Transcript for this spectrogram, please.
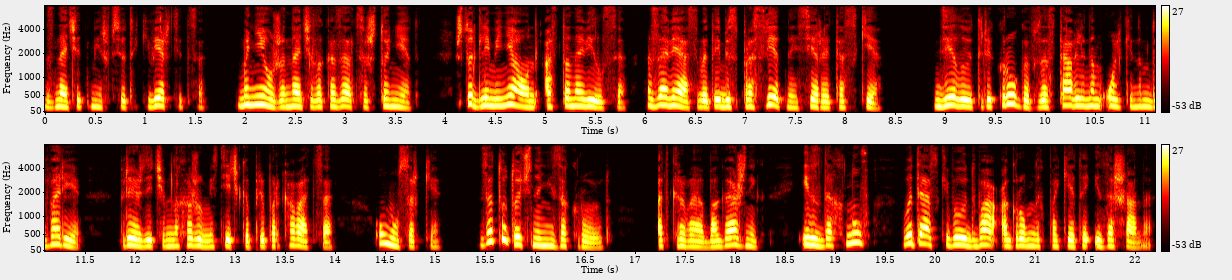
Значит, мир все-таки вертится. Мне уже начало казаться, что нет, что для меня он остановился, завяз в этой беспросветной серой тоске. Делаю три круга в заставленном Олькином дворе, прежде чем нахожу местечко припарковаться, у мусорки. Зато точно не закроют. Открываю багажник и, вздохнув, вытаскиваю два огромных пакета из Ашана.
